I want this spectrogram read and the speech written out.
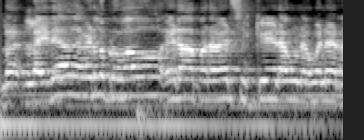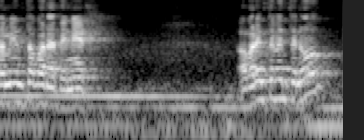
La, la, idea de haberlo probado era para ver si es que era una buena herramienta para tener. Aparentemente no.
